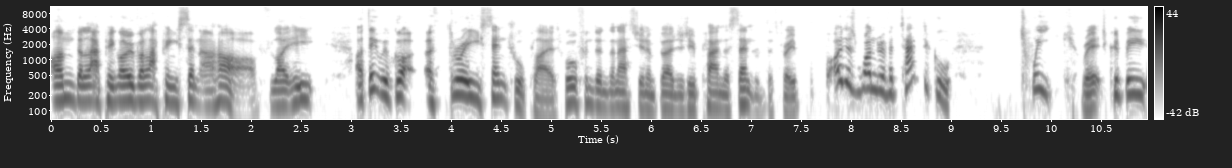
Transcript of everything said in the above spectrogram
underlapping, overlapping centre half. Like he, I think we've got a three central players: Woolfenden, Donacien, and Burgess, who play in the centre of the three. But I just wonder if a tactical tweak, Rich, could be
